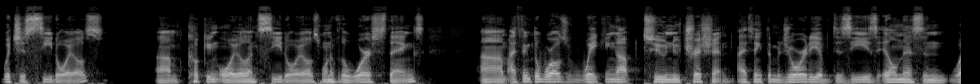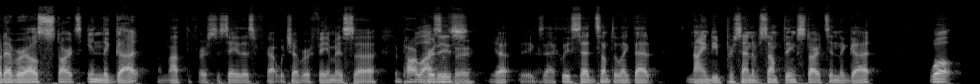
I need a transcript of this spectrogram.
which is seed oils. Um, cooking oil and seed oil is one of the worst things. Um, I think the world's waking up to nutrition. I think the majority of disease, illness, and whatever else starts in the gut. I'm not the first to say this. I forgot whichever famous uh, Hippocrates. philosopher. Yeah, exactly. Said something like that. 90% of something starts in the gut. Well,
